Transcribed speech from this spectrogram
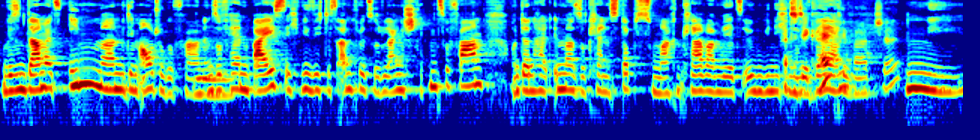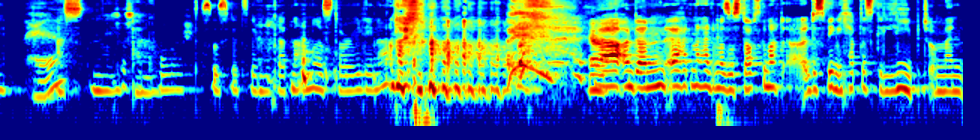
Und wir sind damals immer mit dem Auto gefahren. Insofern weiß ich, wie sich das anfühlt, so lange Strecken zu fahren und dann halt immer so kleine Stops zu machen. Klar waren wir jetzt irgendwie nicht Hattet ihr kein. Privatjet? Nee. Hä? Was? Nee, Das ist so äh, komisch. Das ist jetzt irgendwie gerade eine andere Story, Lena. ja. und dann äh, hat man halt immer so Stops gemacht. Äh, Deswegen, ich habe das geliebt. Und mein,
